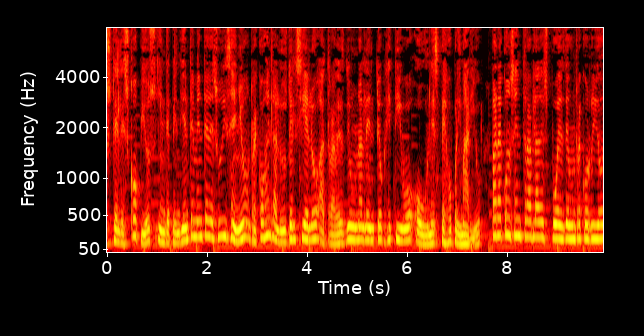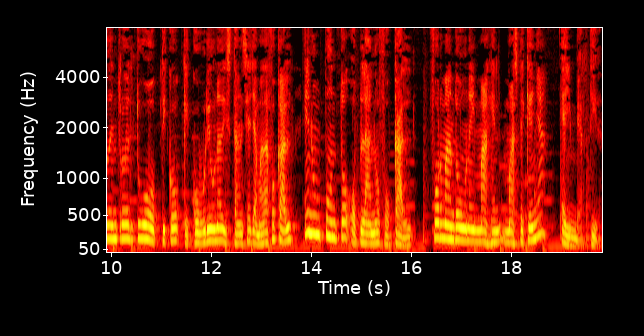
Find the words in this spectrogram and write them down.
Los telescopios, independientemente de su diseño, recogen la luz del cielo a través de una lente objetivo o un espejo primario para concentrarla después de un recorrido dentro del tubo óptico que cubre una distancia llamada focal en un punto o plano focal, formando una imagen más pequeña e invertida.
